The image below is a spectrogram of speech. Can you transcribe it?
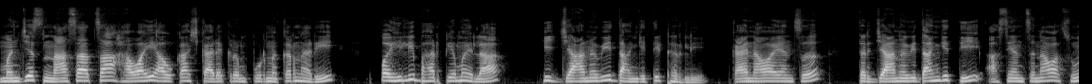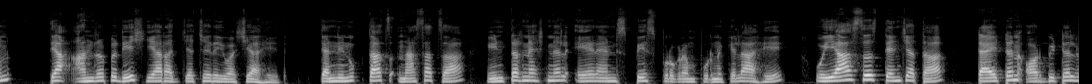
म्हणजेच नासाचा हवाई अवकाश कार्यक्रम पूर्ण करणारी पहिली भारतीय महिला ही जानवी दांगेती ठरली. काय नाव आहे यांचं? तर जानवी दांगेती असं यांचं नाव असून त्या आंध्र प्रदेश या राज्याचे रहिवासी आहेत. त्यांनी नुकताच नासाचा international air and space program पूर्ण केला आहे व यासच त्यांची आता Titan orbital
